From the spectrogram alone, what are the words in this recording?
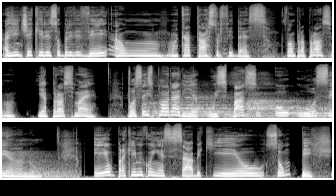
a gente ia querer sobreviver a um, uma catástrofe dessa. Vamos para a próxima? E a próxima é: você exploraria o espaço ou o oceano? Eu, para quem me conhece, sabe que eu sou um peixe.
